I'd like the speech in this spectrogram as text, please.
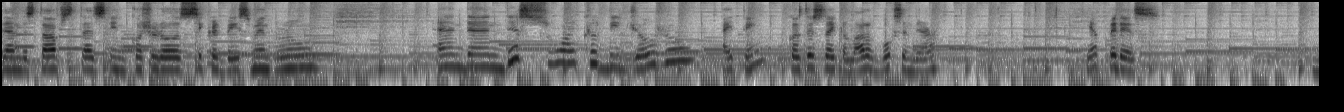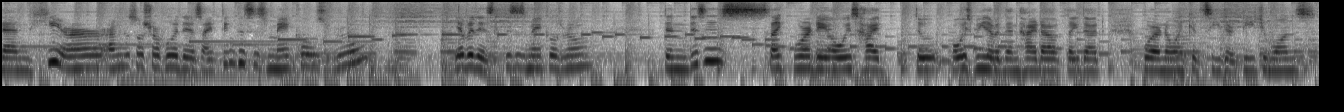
then the stuffs that's in Koshiro's secret basement room. And then this one could be room I think because there's like a lot of books in there. Yep it is. Then here I'm not so sure who it is. I think this is Meiko's room. Yep it is. This is Meiko's room. Then this is like where they always hide to always meet up and then hide out like that where no one can see their Digimons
